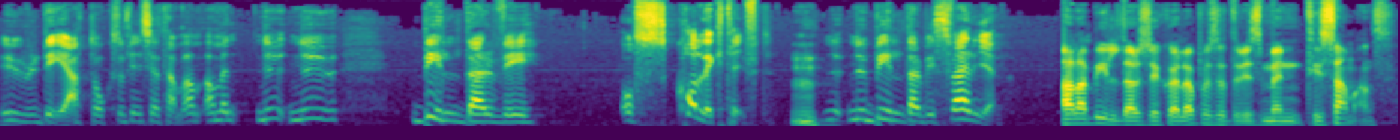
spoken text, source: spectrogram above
ur det att det också finns ett ja, men nu, nu bildar vi oss kollektivt. Mm. Nu, nu bildar vi Sverige. Alla bildar sig själva på sätt och vis, men tillsammans.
